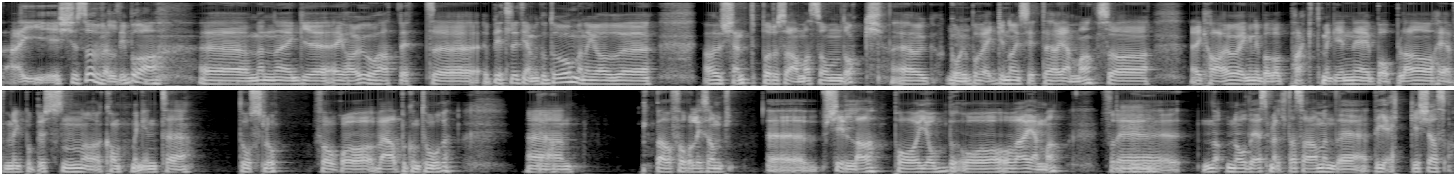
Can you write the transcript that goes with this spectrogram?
Nei, ikke så veldig bra. Eh, men jeg, jeg har jo hatt litt, uh, bitte litt hjemmekontor, men jeg har, eh, jeg har jo kjent på det samme som dere. Jeg går jo på veggen når jeg sitter her hjemme, så jeg har jo egentlig bare pakket meg inn i ei boble og hevet meg på bussen og kommet meg inn til, til Oslo for å være på kontoret. Ja. Bare for å liksom eh, skille på jobb og å være hjemme. For det, når- når det smelta sammen, det, det gikk ikke, altså.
